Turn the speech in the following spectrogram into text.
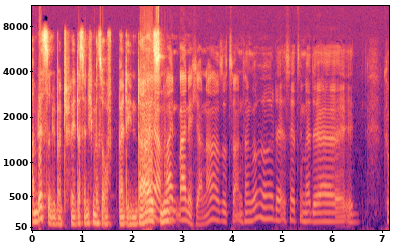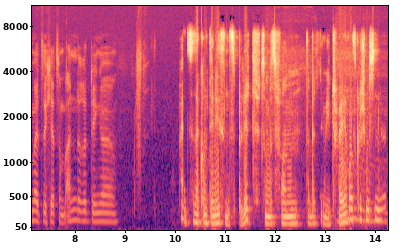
am Lästern über Trade, dass er nicht mehr so oft bei denen da ja, ist. Ja, ne? meine mein ich ja. Ne? Also zu Anfang, oh, der ist jetzt nicht mehr, der kümmert sich jetzt um andere Dinge. Meinst du, da kommt der nächste Split, zumindest von, damit irgendwie Trey rausgeschmissen wird?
